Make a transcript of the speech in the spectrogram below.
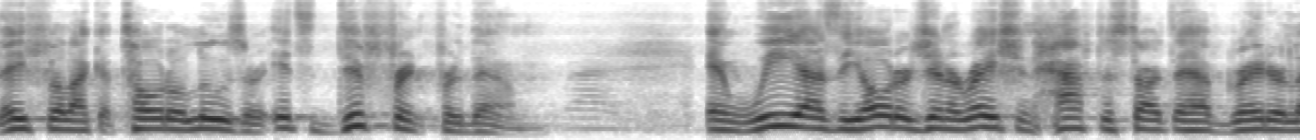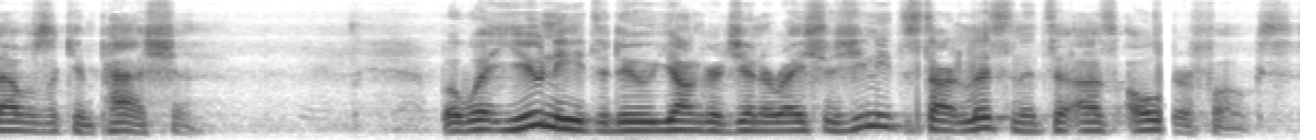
they feel like a total loser. It's different for them. Right. And we, as the older generation, have to start to have greater levels of compassion. But what you need to do, younger generations, you need to start listening to us older folks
